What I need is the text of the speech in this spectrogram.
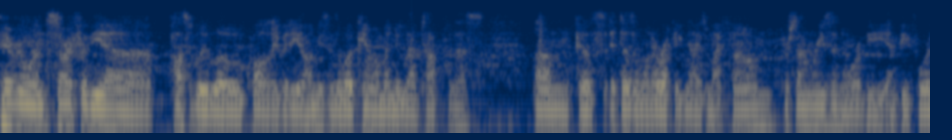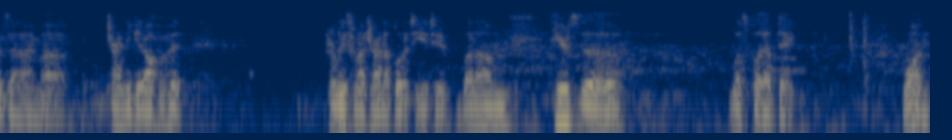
Hey everyone, sorry for the uh, possibly low quality video. I'm using the webcam on my new laptop for this because um, it doesn't want to recognize my phone for some reason or the MP4s that I'm uh, trying to get off of it. At least when I try and upload it to YouTube. But um, here's the Let's Play update. One,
